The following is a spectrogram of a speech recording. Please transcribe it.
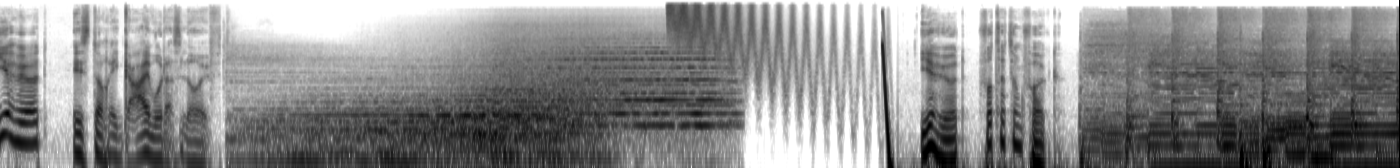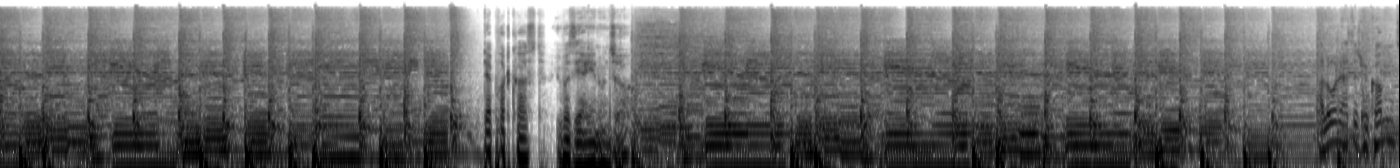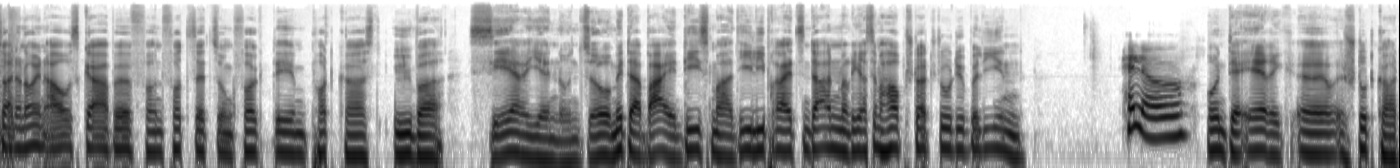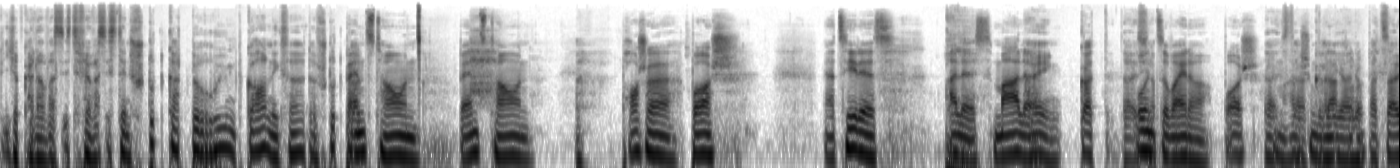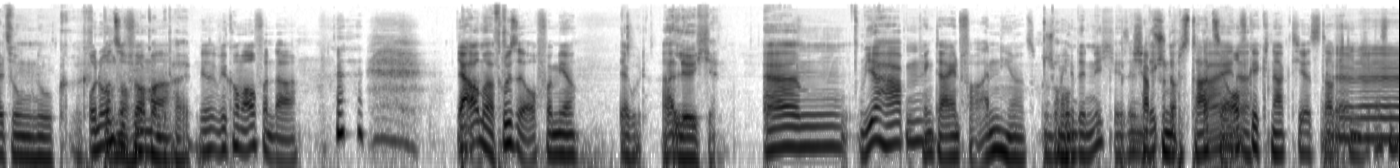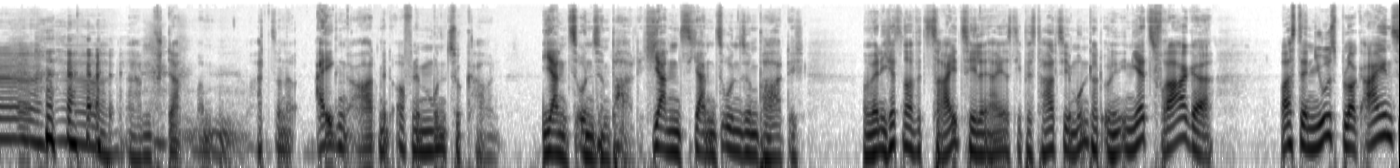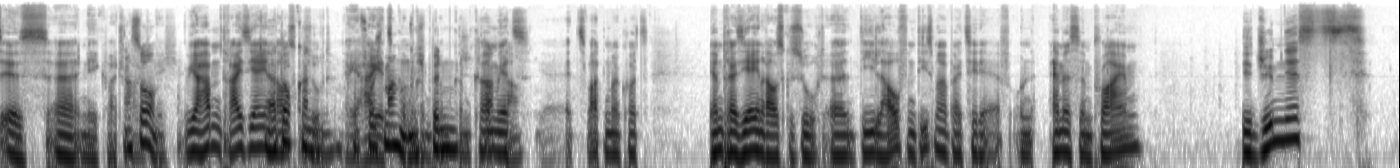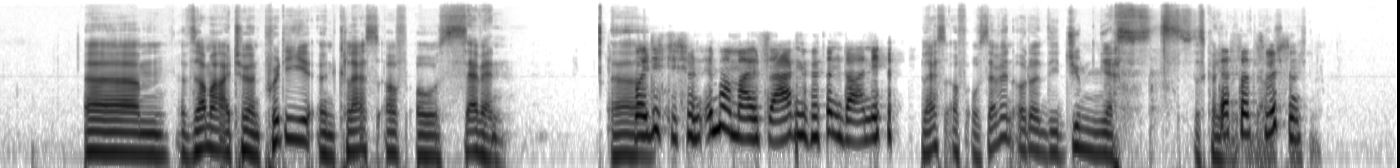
Ihr hört, ist doch egal, wo das läuft. Ihr hört, Fortsetzung folgt. Der Podcast über Serien und so. Hallo und herzlich willkommen zu einer neuen Ausgabe von Fortsetzung folgt dem Podcast über Serien und so. Mit dabei diesmal die liebreizende Anne-Marie aus dem Hauptstadtstudio Berlin. Hello. Und der Erik, äh, Stuttgart. Ich habe keine Ahnung, was ist, für was ist denn Stuttgart berühmt? Gar nichts, hä? Der Stuttgart. Bandstown. Bandstown. Porsche, Bosch, Mercedes, alles, Male Mein Gott, da ist und ja, so weiter. Bosch, da ist da schon gesagt. ja eine oder? Bad Salzung nur Und unsere Firma. Wir, wir kommen auch von da. ja, Traumhaft. Grüße auch von mir. Sehr gut. Hallöchen. Ähm, wir haben. Fängt da einfach an hier. Warum mir- denn nicht? Sind- Ich habe schon eine Pistazie deine- aufgeknackt, hier, jetzt darf ich die nicht essen. Äh, ähm, sta- man hat so eine Eigenart, mit offenem Mund zu kauen. Ganz unsympathisch. Ganz, ganz unsympathisch. Und wenn ich jetzt noch Witz 3 zähle, ja, jetzt die Pistazie im Mund hat und ihn jetzt frage, was der Newsblock 1 ist. Äh, nee, Quatsch. Ach so. ich Nicht. Wir haben drei Serien Ja, doch, kann- rausgesucht. kannst ruhig machen. Komm, Ich komm, bin komm, komm, jetzt, jetzt warten wir kurz. Wir haben drei Serien rausgesucht. Äh, die laufen diesmal bei CDF und Amazon Prime. The Gymnasts, ähm, Summer I Turned Pretty und Class of 07. Äh, Wollte ich dich schon immer mal sagen hören, Daniel. Class of 07 oder die Gymnasts? Das kann Das ich nicht dazwischen.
